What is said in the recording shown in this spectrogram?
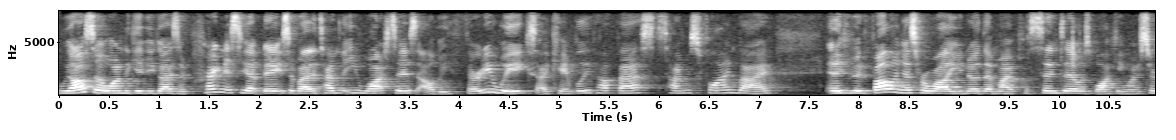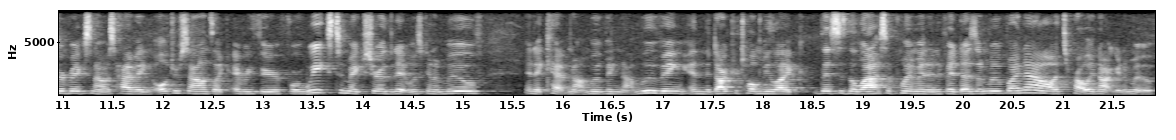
We also wanted to give you guys a pregnancy update. So by the time that you watch this, I'll be 30 weeks. I can't believe how fast time is flying by. And if you've been following us for a while, you know that my placenta was blocking my cervix and I was having ultrasounds like every three or four weeks to make sure that it was going to move. And it kept not moving, not moving. And the doctor told me, like, this is the last appointment. And if it doesn't move by now, it's probably not going to move.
